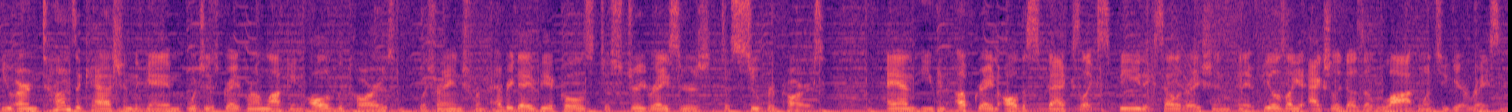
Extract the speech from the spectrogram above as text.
You earn tons of cash in the game, which is great for unlocking all of the cars, which range from everyday vehicles to street racers to supercars. And you can upgrade all the specs like speed, acceleration, and it feels like it actually does a lot once you get racing.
